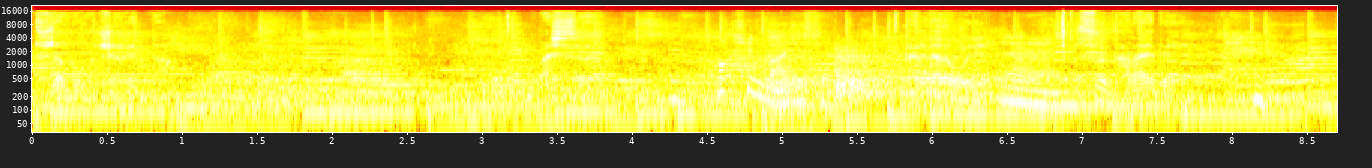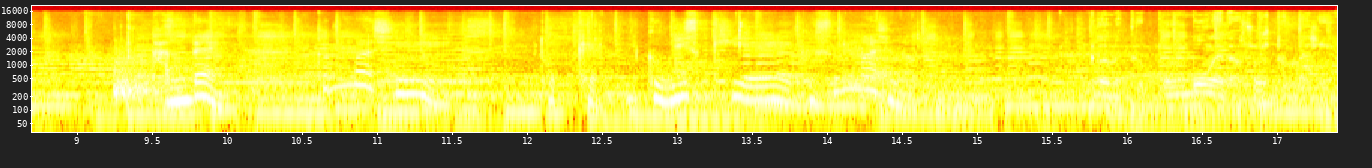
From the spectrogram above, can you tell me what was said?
두잔 먹고 취하겠다. 맛있어요. 확실히 맛있어요 달달하고 지 네. 술은 달아야 돼. 단데 끝맛이. 그 위스키의 그 쓴맛이 나. 이거는 그 봉봉에다 소주 탄 맛이에요.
